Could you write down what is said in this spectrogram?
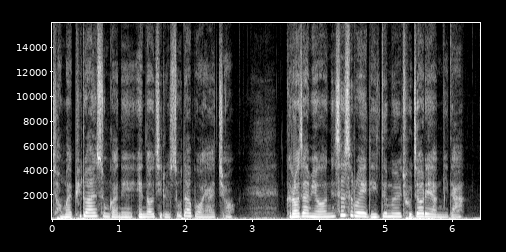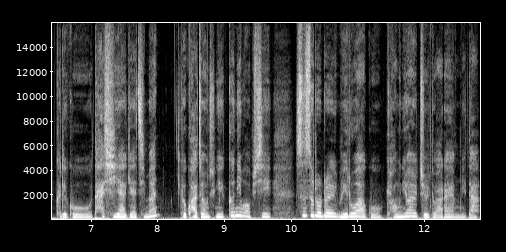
정말 필요한 순간에 에너지를 쏟아부어야 하죠. 그러자면 스스로의 리듬을 조절해야 합니다. 그리고 다시 이야기하지만 그 과정 중에 끊임없이 스스로를 위로하고 격려할 줄도 알아야 합니다.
